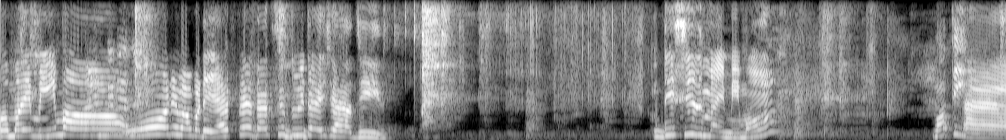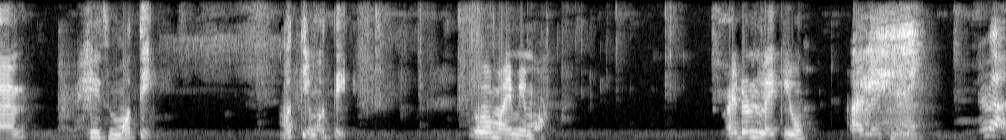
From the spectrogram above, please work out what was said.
ও মাই মিমো একটা ডাকছে দুইটা এসে হাজির। দিস ইজ মাই মিমো Moti. And he's Moti Moti Moti. Oh, my Mimo. I don't like you. I like Mimo. এবার।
